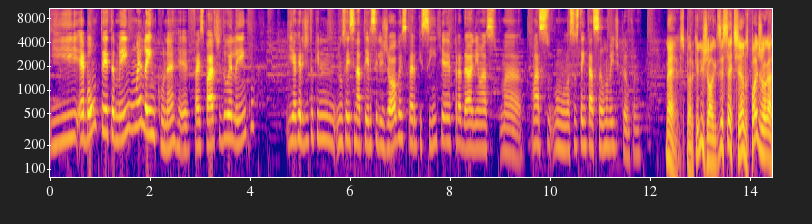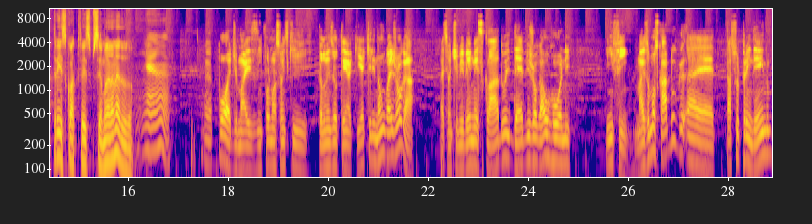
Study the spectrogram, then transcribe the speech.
E é bom ter também um elenco, né? É, faz parte do elenco. E acredito que, não sei se na terça ele joga, espero que sim, que é para dar ali uma, uma, uma, uma sustentação no meio de campo. Né? É, espero que ele jogue. 17 anos, pode jogar 3, 4 vezes por semana, né, Dudu? É. é. Pode, mas informações que pelo menos eu tenho aqui é que ele não vai jogar. Vai ser um time bem mesclado e deve jogar o Rony. Enfim, mas o Moscardo é, tá surpreendendo,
